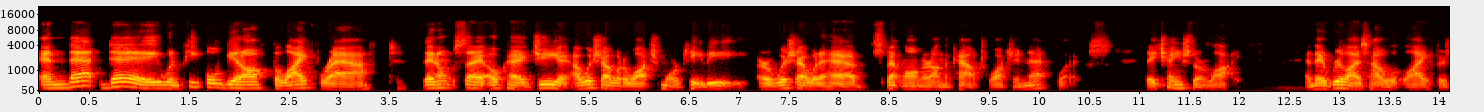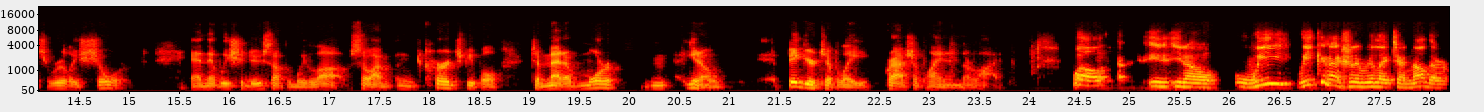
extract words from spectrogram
And that day, when people get off the life raft, they don't say, okay, gee, I wish I would have watched more TV or wish I would have spent longer on the couch watching Netflix. They change their life and they realize how life is really short and that we should do something we love. So I encourage people to meta more, you know, figuratively crash a plane in their life. Well, you know, we we can actually relate to another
